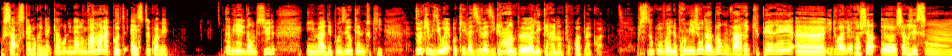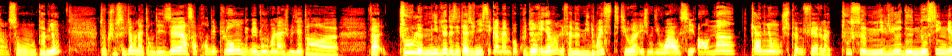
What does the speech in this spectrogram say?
ou South Carolina, donc vraiment la côte est, quoi. Mais comme il est dans le sud, il m'a déposé au Kentucky. Donc il me dit, ouais, ok, vas-y, vas-y, grimpe, euh, allez, carrément, pourquoi pas, quoi. Puis donc, ouais, le premier jour, d'abord, on va récupérer, euh, il doit aller euh, charger son, son camion. Donc je me souviens, on attend des heures, ça prend des plombes, mais bon, voilà, je me dis, attends, enfin, tout le milieu des États-Unis, c'est quand même beaucoup de rien, le fameux Midwest, tu vois, et je me dis, waouh, si en un camion, je peux me faire là tout ce milieu de nothing,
